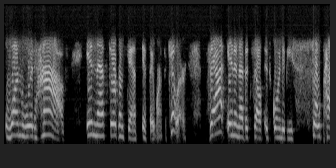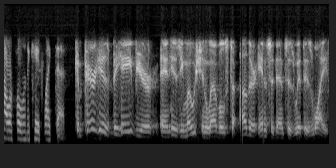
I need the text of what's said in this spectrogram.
one would have in that circumstance if they weren't the killer. That in and of itself is going to be so powerful in a case like this. compare his behavior and his emotion levels to other incidences with his wife.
